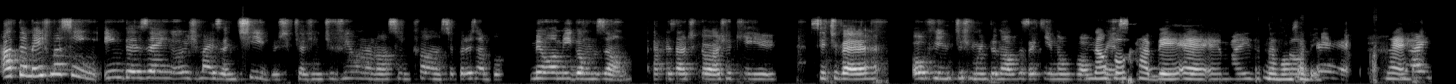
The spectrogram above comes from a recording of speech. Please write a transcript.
Até mesmo assim, em desenhos mais antigos que a gente viu na nossa infância, por exemplo, Meu Amigãozão. Apesar de que eu acho que se tiver ouvintes muito novos aqui não vão Não vão saber, é, é mais Não vão saber. É, É, mas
